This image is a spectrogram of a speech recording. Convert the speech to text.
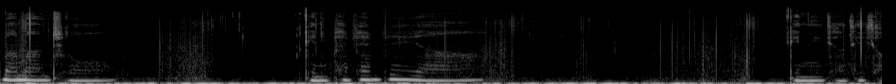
妈妈就。给你拍拍背呀，给你讲些小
